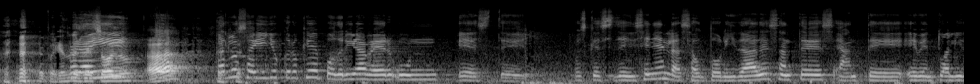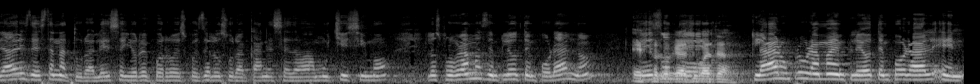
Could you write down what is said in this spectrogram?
para que no les den solo. ¿Ah? Carlos, ahí yo creo que podría haber un, este, pues que se diseñen las autoridades antes ante eventualidades de esta naturaleza. Yo recuerdo después de los huracanes se daba muchísimo los programas de empleo temporal, ¿no? Es lo que hace falta. Claro, un programa de empleo temporal en,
